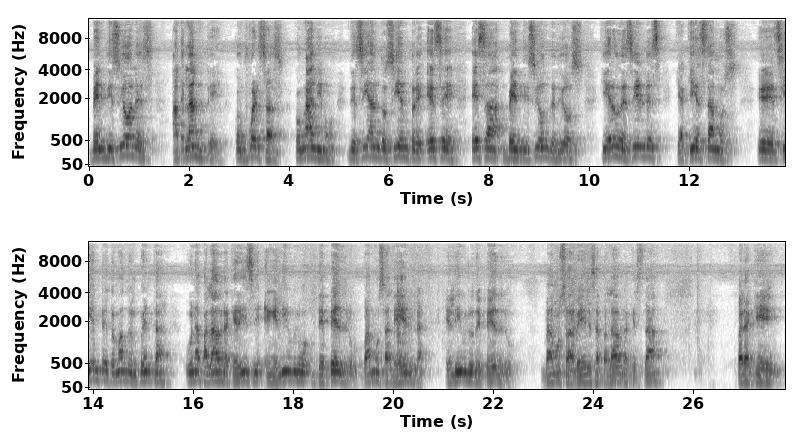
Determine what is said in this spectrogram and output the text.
bendiciones adelante, con fuerzas, con ánimo, deseando siempre ese, esa bendición de Dios. Quiero decirles que aquí estamos eh, siempre tomando en cuenta una palabra que dice en el libro de Pedro. Vamos a leerla, el libro de Pedro. Vamos a ver esa palabra que está para que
